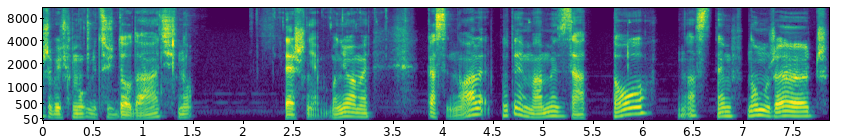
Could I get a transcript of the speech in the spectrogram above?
żebyśmy mogli coś dodać. No, też nie, bo nie mamy kasy. No ale tutaj mamy za to następną rzecz.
